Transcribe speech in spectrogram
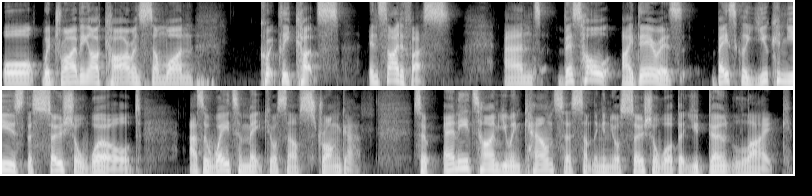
or we're driving our car and someone quickly cuts inside of us. And this whole idea is basically you can use the social world as a way to make yourself stronger. So, anytime you encounter something in your social world that you don't like,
